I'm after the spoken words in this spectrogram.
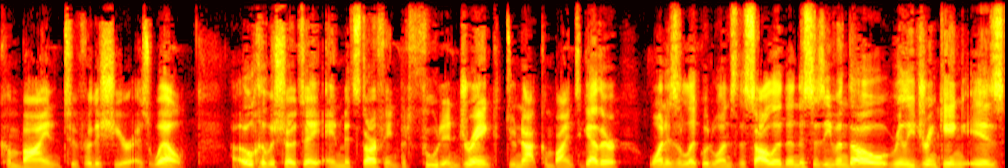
combine to for the shiur as well. Ha'ochiv and mitzdarfin. But food and drink do not combine together one is the liquid, one's the solid. And this is even though really drinking is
